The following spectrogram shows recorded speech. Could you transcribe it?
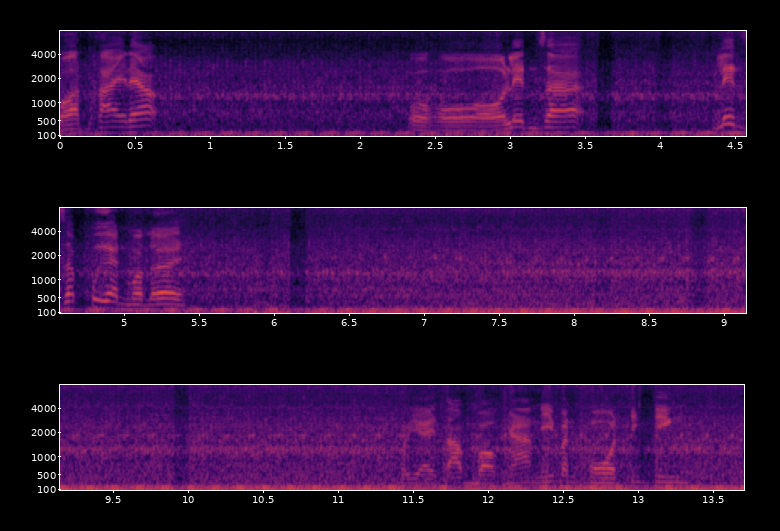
ปลอดภัยแล้ว โอ้โห เล่นซะ เล่นซะเปื้อนหมดเลยพ่อใหญ่ตั้มบอกงานนี้มันโหดจริง ๆ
